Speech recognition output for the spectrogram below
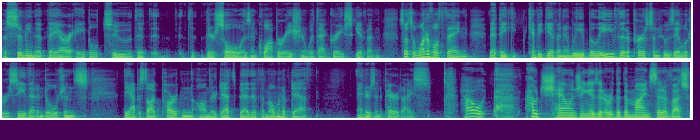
assuming that they are able to that their soul is in cooperation with that grace given. So it's a wonderful thing that be, can be given, and we believe that a person who is able to receive that indulgence, the apostolic pardon on their deathbed at the moment of death, enters into paradise. How how challenging is it, or the, the mindset of us?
